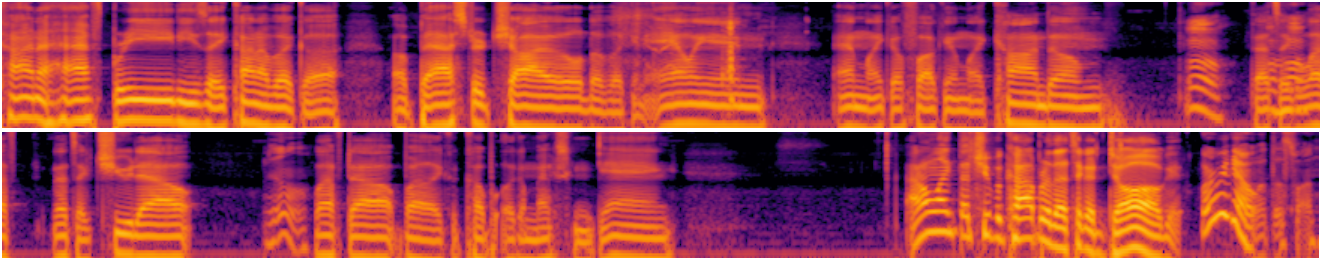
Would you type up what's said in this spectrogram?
kind of half breed. He's like kind of like a a bastard child of like an alien and like a fucking like condom Mm. that's Mhm. like left that's like chewed out, Ew. left out by like a couple like a Mexican gang. I don't like that chupacabra that's like a dog. Where are we going with this one?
